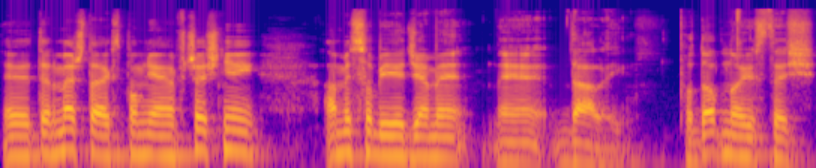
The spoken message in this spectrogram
e, ten mecz, tak jak wspomniałem wcześniej, a my sobie jedziemy e, dalej. Podobno jesteś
